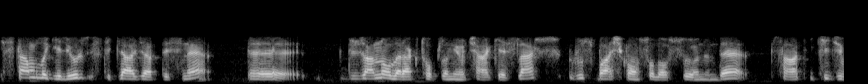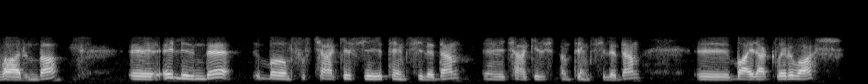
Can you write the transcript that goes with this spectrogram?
İstanbul'a geliyoruz İstiklal Caddesi'ne. E, düzenli olarak toplanıyor Çerkesler. Rus Başkonsolosluğu önünde saat 2 civarında. E, ellerinde bağımsız Çerkesya'yı temsil eden, e, Çerkezistan'ı temsil eden e, bayrakları var,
